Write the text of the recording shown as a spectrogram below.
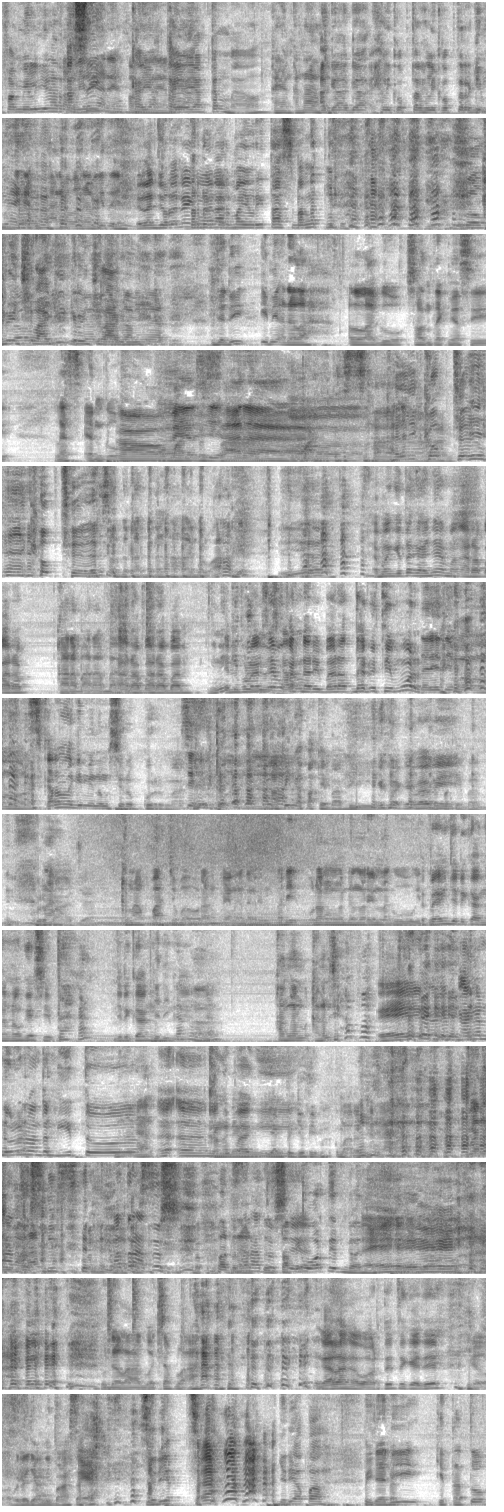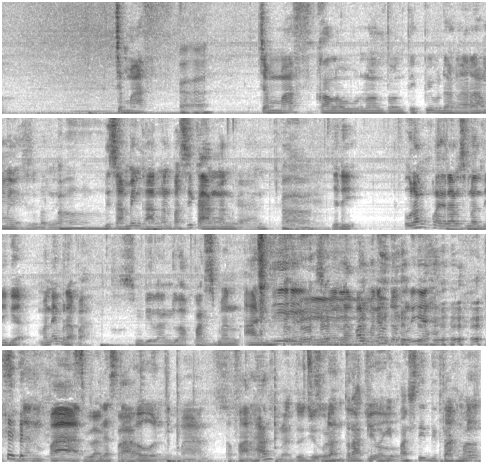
familiar asing Familiar ya, kayak familiar. kayak yang kenal. Kayak yang kenal. Agak-agak helikopter helikopter Iya, gimana? yang arah-arah gitu ya. Lanjutannya yang terdengar mayoritas banget. Gitu. Cringe lagi cringe lagi. jadi ini adalah lagu soundtracknya si Let's and Go. Oh, versi. Arab. Pantesan. Helikopter. Helikopter. Kita selalu dekat dengan hal-hal yang baru Arab ya. Iya. Emang kita kayaknya emang Arab-Arab ke Arab-Araban Arab-Araban. Ini juga bukan dari barat dari timur. dari timur sekarang lagi minum sirup kurma Sirup. tapi nggak pakai babi Pakai babi. Nggak pakai babi kurma aja kenapa coba orang pengen ngedengerin tadi orang ngedengerin lagu itu Tapi yang jadi kangen oge sih. Tah kan Jadi kangen. jadi kangen kan kangen kangen siapa Eh, kangen, kangen dulu nonton gitu. Bener kan? Heeh, kangen minggu yang, pagi. yang 75 kemarin yang 400. 400 tapi ya. worth it nggak nih? Eh, udahlah gocap lah enggak lah enggak worth it sih kayaknya. udah jangan dibahas ya jadi jadi apa jadi kita tuh cemas Heeh. Cemas kalau nonton TV udah nggak rame sih sebenarnya Oh. di samping kangen pasti kangen kan Heeh. jadi orang kelahiran 93 mana yang berapa 98 9 anjing 98 mana udah kuliah 94 udah 94. setahun Iman Farhan 97. Bulan terakhir lagi pasti Fahmi ditambah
